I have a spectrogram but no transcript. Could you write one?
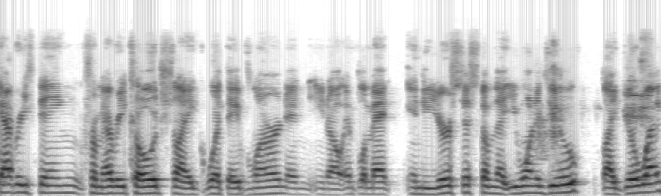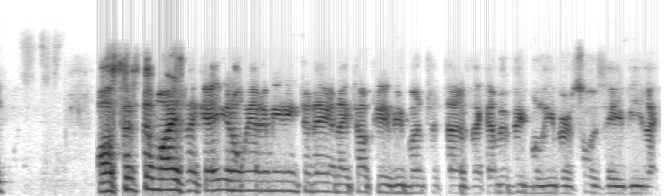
everything from every coach, like what they've learned, and you know, implement into your system that you want to do, like your way? Well, system wise, like, you know, we had a meeting today and I talked to AV a bunch of times. Like, I'm a big believer, so is AV. Like,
